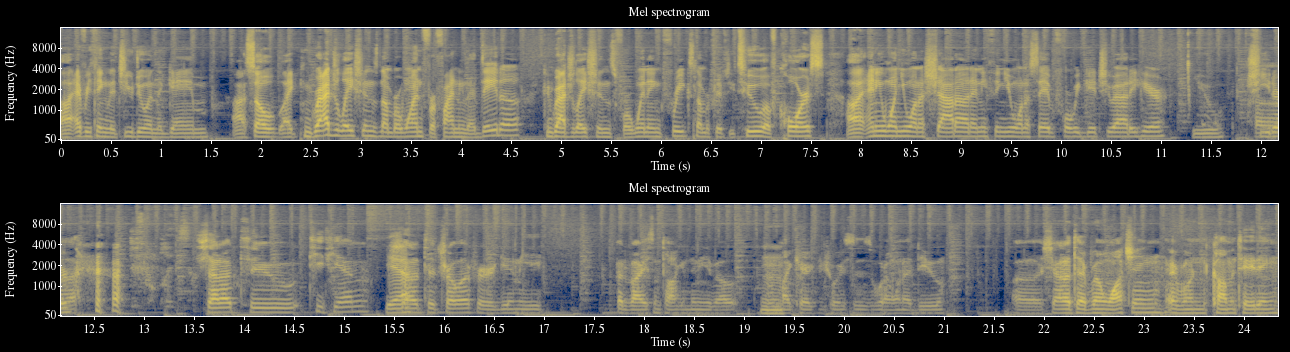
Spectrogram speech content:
uh, everything that you do in the game. Uh, so, like, congratulations, number one, for finding that data. Congratulations for winning Freaks number 52, of course. Uh, anyone you want to shout out? Anything you want to say before we get you out of here? You cheater. Uh, shout out to TTN. Yeah. Shout out to Trella for giving me advice and talking to me about Mhm. my character choices, what I want to do. Uh, shout out to everyone watching, everyone commentating,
